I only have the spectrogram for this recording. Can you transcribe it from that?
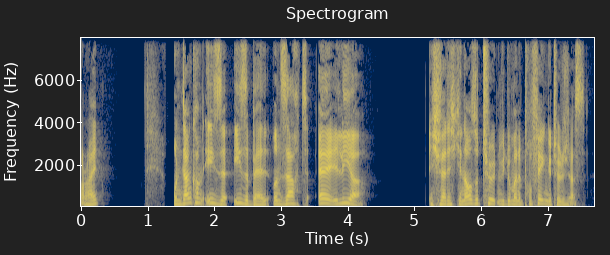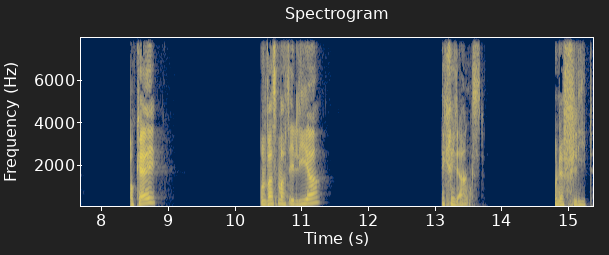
Alright? Und dann kommt Ise, Isabel und sagt, ey Elia, ich werde dich genauso töten, wie du meine Propheten getötet hast. Okay? Und was macht Elia? Er kriegt Angst. Und er flieht.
